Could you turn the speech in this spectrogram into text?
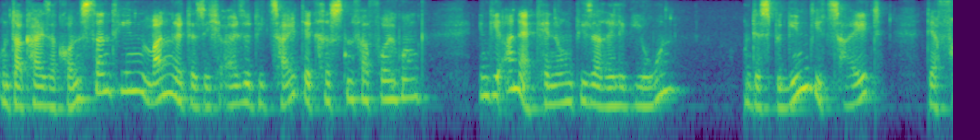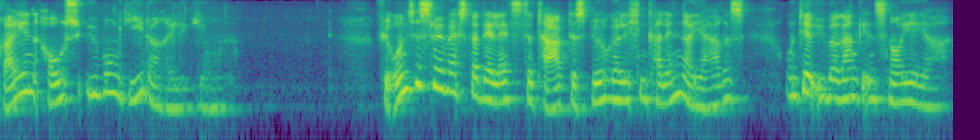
Unter Kaiser Konstantin wandelte sich also die Zeit der Christenverfolgung in die Anerkennung dieser Religion und es beginnt die Zeit der freien Ausübung jeder Religion. Für uns ist Silvester der letzte Tag des bürgerlichen Kalenderjahres und der Übergang ins neue Jahr.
